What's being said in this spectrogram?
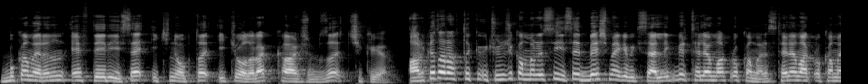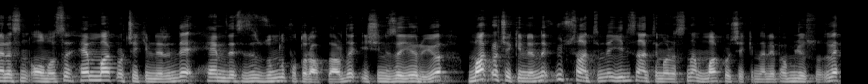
Bu kameranın f değeri ise 2.2 olarak karşımıza çıkıyor. Arka taraftaki üçüncü kamerası ise 5 megapiksellik bir telemakro kamerası. Telemakro kamerasının olması hem makro çekimlerinde hem de sizin zoomlu fotoğraflarda işinize yarıyor. Makro çekimlerinde 3 santim ile 7 santim arasında makro çekimler yapabiliyorsunuz ve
